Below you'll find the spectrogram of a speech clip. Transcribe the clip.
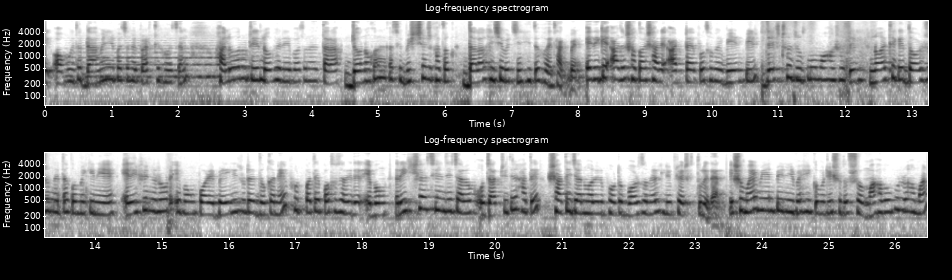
এই অবৈধ ডামি নির্বাচনে প্রার্থী হয়েছেন, হালুয়া রুটির লোভে নির্বাচনে তারা জনগণের কাছে বিশ্বাসঘাতক দালাল হিসেবে চিহ্নিত হয়ে থাকবেন। এদিকে আজ সকাল সাড়ে আটটায় প্রথমে বিএনপির জ্যেষ্ঠ যুগ্ম মহাসচিব নয় থেকে দশ জন নেতাকর্মীকে নিয়ে এলিফেন্ট রোড এবং পরে বেইলি রোডের দোকানে ফুটপাতে পথচারীদের এবং রিক্সা সিএনজি চালক ও যাত্রীদের হাতে সাতই জানুয়ারির ভোট বর্জনের লিফলেট তুলে দেন। এ সময় বিএনপির নির্বাহী কমিটির সদস্য মাহবুবুর রহমান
